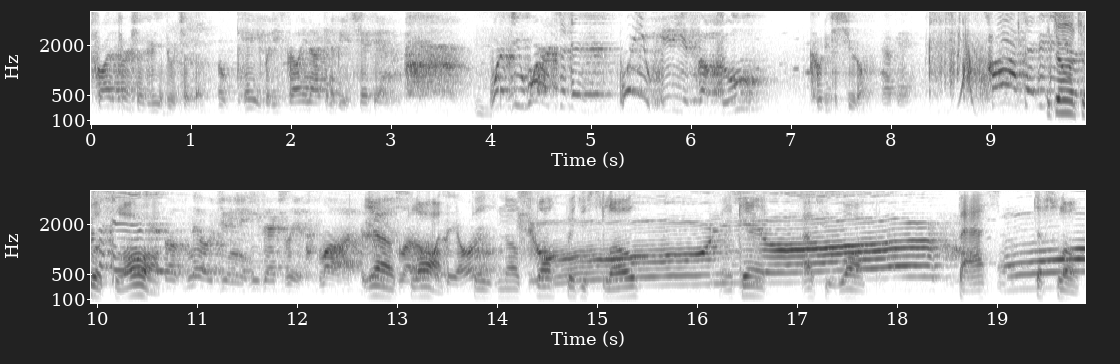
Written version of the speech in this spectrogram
try to turn Chef Pee-pee into a chicken. Okay, but he's probably not going to be a chicken. What if you were a chicken? What are you idiots up to? Cody, just shoot him. Okay. Hi, Chef He turned you're into a chicken. sloth. Well, no, Junior. He's actually a sloth. They're Yeah, really slow. sloth. They are? Because no sloth bitch is slow. And they can't actually walk fast, just slow. What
